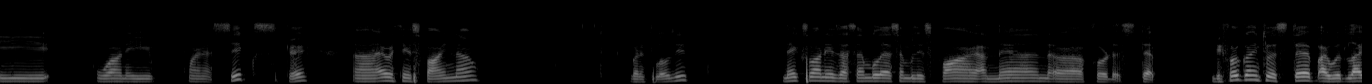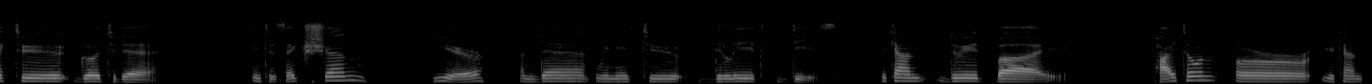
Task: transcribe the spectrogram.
e1 e minus 6 okay? Uh, everything's fine now. I'm gonna close it. Next one is assembly. Assembly is fine. And then uh, for the step. Before going to a step I would like to go to the interaction here. And then we need to delete these you can do it by Python or you can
